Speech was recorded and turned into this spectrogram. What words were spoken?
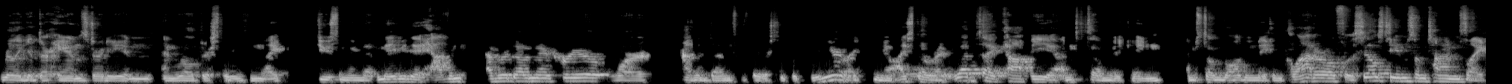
really get their hands dirty and, and roll up their sleeves and like do something that maybe they haven't ever done in their career or haven't done since they were super junior. Like, you know, I still write website copy. I'm still making, I'm still involved in making collateral for the sales team sometimes. Like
